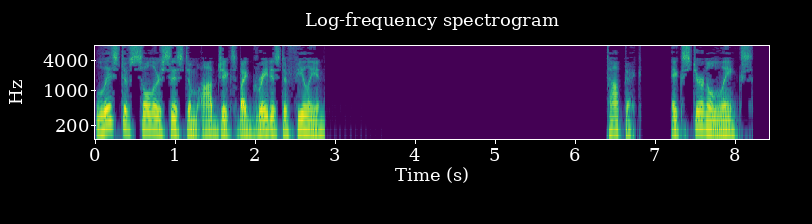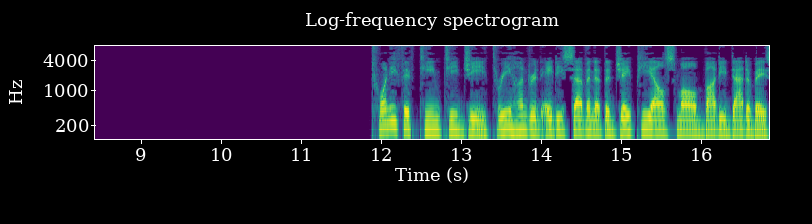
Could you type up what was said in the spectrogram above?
List of Solar System objects by greatest aphelion. External links. 2015 TG 387 at the JPL Small Body Database.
